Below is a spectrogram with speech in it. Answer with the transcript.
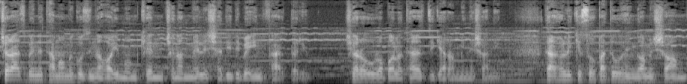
چرا از بین تمام گزینه های ممکن چنان میل شدیدی به این فرد داریم؟ چرا او را بالاتر از دیگران می نشانیم در حالی که صحبت او هنگام شام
